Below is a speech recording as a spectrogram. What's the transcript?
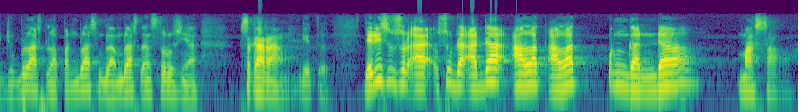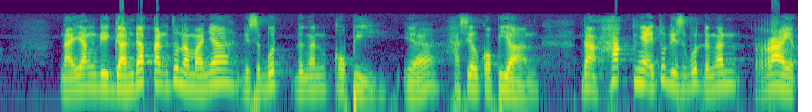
17, 18, 19 dan seterusnya sekarang gitu. Jadi sudah ada alat-alat pengganda massal. Nah, yang digandakan itu namanya disebut dengan kopi, ya, hasil kopian. Nah, haknya itu disebut dengan right.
